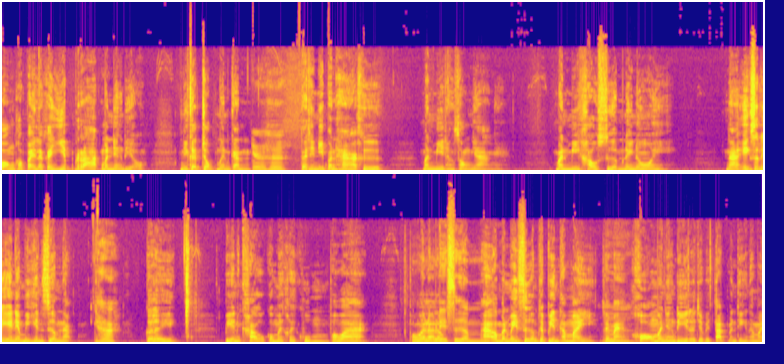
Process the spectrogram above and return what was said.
กล้องเข้าไปแล้วก็เย็บรากมันอย่างเดียว นี่ก็จบเหมือนกันอ่าฮะแต่ทีนี้ปัญหาคือมันมีทั้งสองอย่างไงมันมีเข่าเสื่อมน้อยๆนะเอ็กซเรย์เนี่ยไม่เห็นเสื่อมหนักค่ะก็เลยเปลี่ยนเข่าก็ไม่ค่อยคุ้ม เพราะว่าพอเวลามันเราไม่ได้เสื่อมอะมันไม่เสื่อมจะเปลี่ยนทำไมใช่ไหมอ่าของมันยังดีเราจะไปตัดมันทิ้งทำไม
